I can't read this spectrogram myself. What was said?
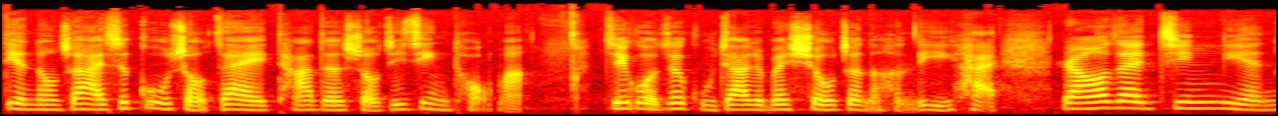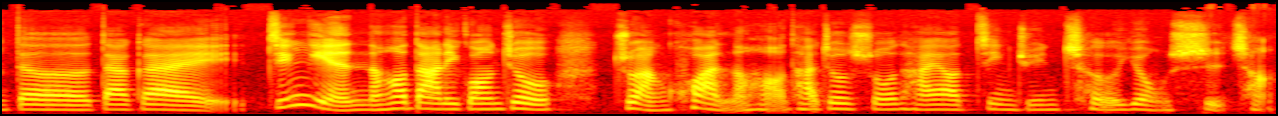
电动车还是固守在它的手机镜头嘛，结果这股价就被修正的很厉害。然后在今年的大概今年，然后大力光就转换了哈，他就说他要进军车用市场。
